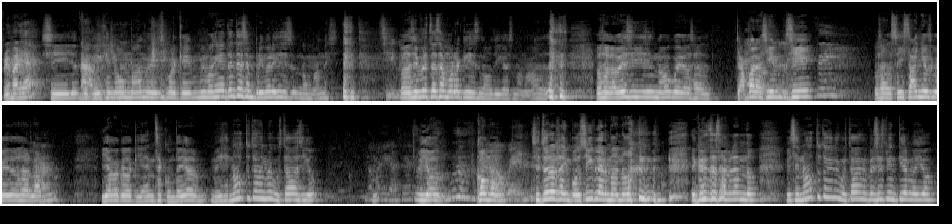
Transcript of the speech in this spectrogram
¿Primaria? Sí, yo Nah, porque pues, dije, no ¿qué mames, porque me imagínate, entras en primero y dices, no mames. Sí, O sea, güey. siempre está esa morra que dices, no digas mamadas. o sea, a la vez sí dices, no, güey, o sea, ya Ay, para no, siempre, sí. Sí. O sea, seis años, güey, o sea, la... Y ya me acuerdo que ya en secundaria me dice, no, tú también me gustabas, y yo, No me digas eso. y yo, ¿cómo? Güey. Si tú eras la imposible, hermano. ¿De qué estás hablando? Me dice, no, tú también me gustabas, me parecías bien tierno, y yo.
